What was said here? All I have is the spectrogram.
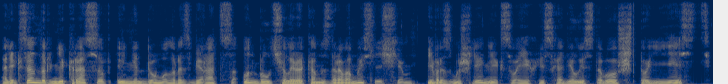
Александр Некрасов и не думал разбираться. Он был человеком здравомыслящим и в размышлениях своих исходил из того, что есть,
